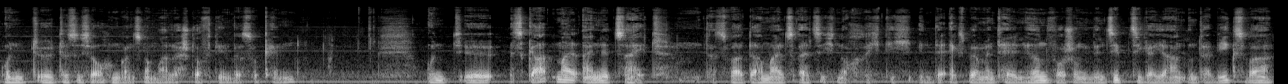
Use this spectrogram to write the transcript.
Und äh, das ist ja auch ein ganz normaler Stoff, den wir so kennen. Und äh, es gab mal eine Zeit, das war damals, als ich noch richtig in der experimentellen Hirnforschung in den 70er Jahren unterwegs war.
